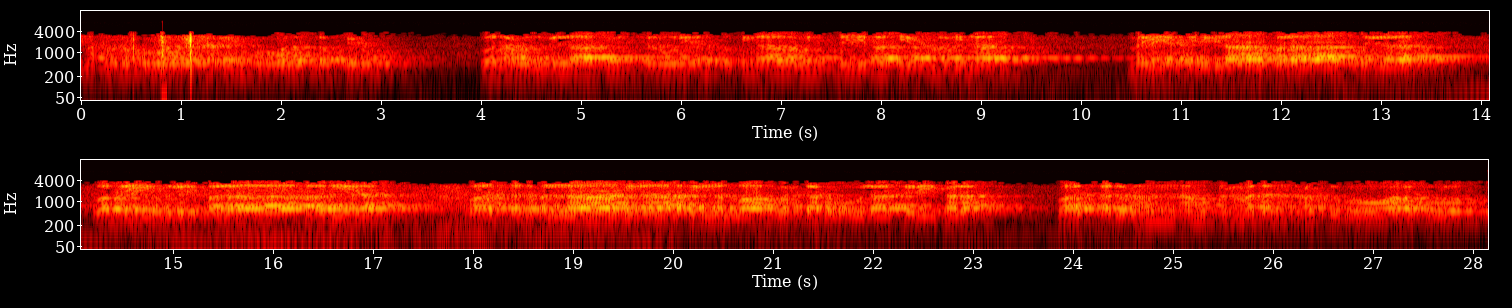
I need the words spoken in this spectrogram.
نحمده ونستعينه ونستغفره ونعوذ بالله من شرور أنفسنا ومن سيئات أعمالنا. من يهده الله فلا مضل له ومن يضلل فلا هادي له. وأشهد أن لا إله إلا الله وحده لا شريك له. وأشهد أن محمدا عبده ورسوله.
